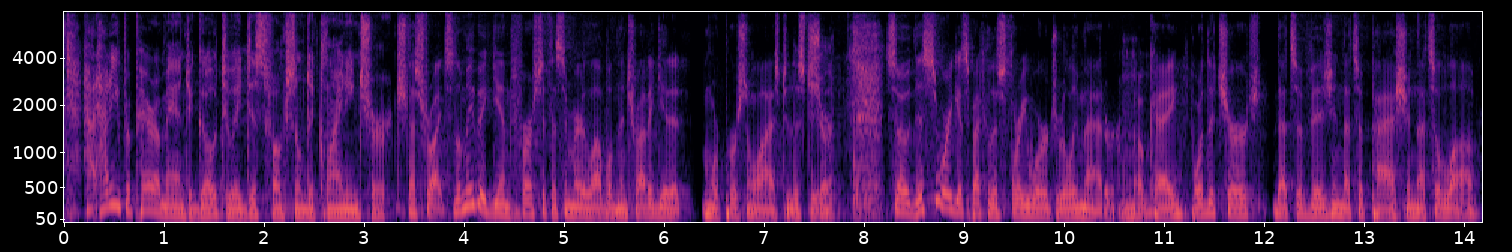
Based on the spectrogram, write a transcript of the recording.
how, how do you prepare a man to go to a dysfunctional, declining church? That's right. So let me begin first at the seminary level and then try to get it more personalized to the student. Sure. So this is where it gets back to those three words really matter. Okay. For the church, that's a vision, that's a passion, that's a love.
